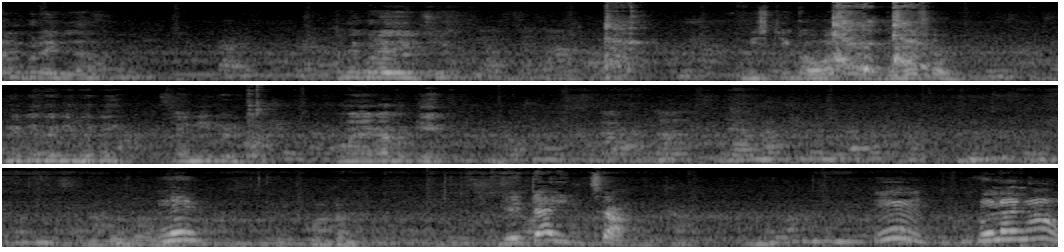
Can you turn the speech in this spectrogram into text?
আমি দিচ্ছি দাও আমি খুলে দিচ্ছি। মিষ্টি কব তো দেবছো beauty beauty beauty I need it আমার একা তো কেক কোনটা? যেটা ইচ্ছা। হুম প্রলয় নাও।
